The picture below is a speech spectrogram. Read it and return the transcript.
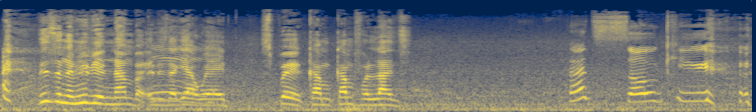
this is a Namibian number, and it's like, yeah, we're at Spur, come, come for lunch. That's so cute.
